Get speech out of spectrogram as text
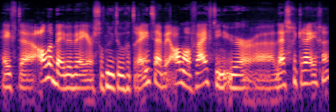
heeft eh, alle BBW'ers tot nu toe getraind. Ze hebben allemaal 15 uur eh, les gekregen.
